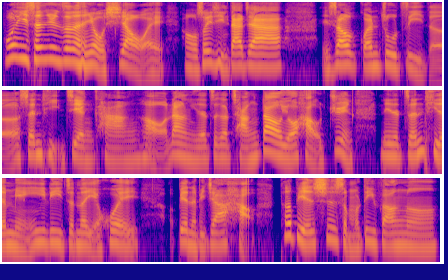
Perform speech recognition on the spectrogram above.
不过益生菌真的很有效哎，哦，所以请大家也是要关注自己的身体健康，好，让你的这个肠道有好菌，你的整体的免疫力真的也会变得比较好。特别是什么地方呢？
